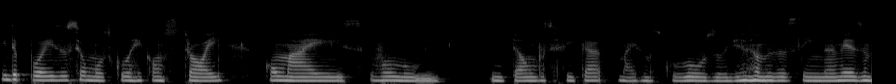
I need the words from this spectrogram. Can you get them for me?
e depois o seu músculo reconstrói com mais volume. Então você fica mais musculoso, digamos assim, não é mesmo?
